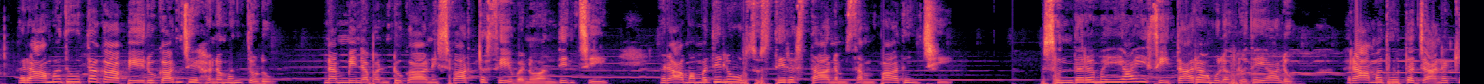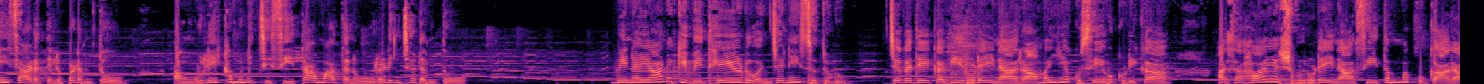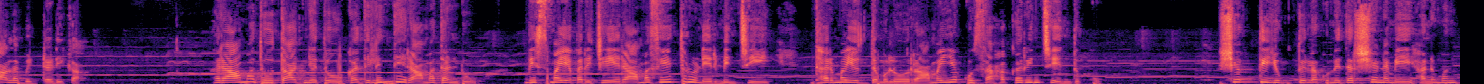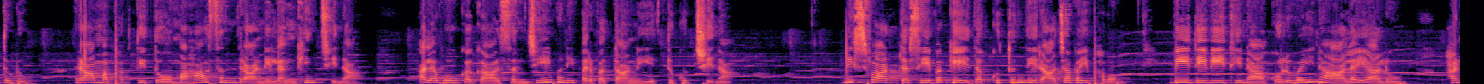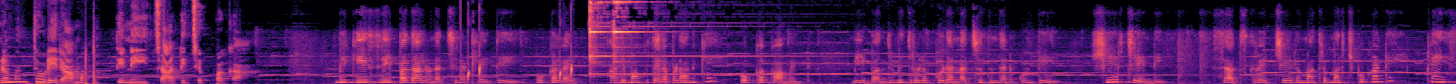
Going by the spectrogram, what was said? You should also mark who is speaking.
Speaker 1: రామదూతగా పేరుగాంచే హనుమంతుడు నమ్మిన బంటుగా నిస్వార్థ సేవను అందించి రామమదిలో సుస్థిర స్థానం సంపాదించి. సుందరమయ్యాయి సీతారాముల హృదయాలు రామదూత జానకీ చాడ తెలుపడంతో అంగుళీకమునిచ్చి సీతామాతను ఊరడించడంతో. వినయానికి విధేయుడు అంజనీసుతుడు జగదేక వీరుడైన రామయ్యకు సేవకుడిగా అసహాయ శూరుడైన సీతమ్మకు గారాల బిడ్డడిగా రామదూతాజ్ఞతో కదిలింది రామతండు విస్మయపరిచే రామసేతును నిర్మించి ధర్మయుద్ధములో రామయ్యకు సహకరించేందుకు. శక్తియుక్తులకు నిదర్శనమే హనుమంతుడు. రామభక్తితో మహాసంద్రాన్ని లంఘించిన అలవోకగా సంజీవని పర్వతాన్ని ఎత్తుకొచ్చిన. నిస్వార్థ సేవకే దక్కుతుంది రాజవైభవం. వీధి వీధిన కొలువైన ఆలయాలు హనుమంతుడి రామభక్తిని చాటి చెప్పగా. మీకు ఈ శ్రీపదాలు నచ్చినట్లయితే ఒక లైక్ అది మాకు తెలపడానికి ఒక్క కామెంట్. మీ బంధుమిత్రులకు కూడా నచ్చుతుందనుకుంటే షేర్ చేయండి. సబ్స్క్రైబ్ చేయడం మాత్రం మర్చిపోకండి. ప్లీజ్.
